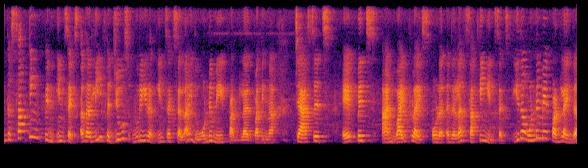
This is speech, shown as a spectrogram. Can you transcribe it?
இந்த சக்கிங் பின் இன்செக்ட்ஸ் அதாவது லீஃப் ஜூஸ் உரிகிற இன்செக்ட்ஸ் எல்லாம் இது ஒன்றுமே பண்ணல. அது பார்த்திங்கன்னா jassids aphids and white flies ஓட இதெல்லாம் சக்கிங் இன்செக்ட்ஸ் இதை ஒன்றுமே படல இந்த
